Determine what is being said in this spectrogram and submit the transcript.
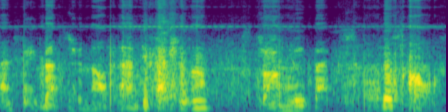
as a bastion of anti-fascism, strongly backs this cause.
